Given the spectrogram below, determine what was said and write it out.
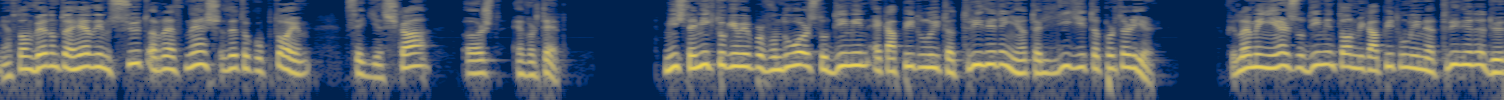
Mjafton vetëm të hedhim sytë rreth nesh dhe të kuptojmë se gjithçka është e vërtetë. Miqtë e mi këtu kemi përfunduar studimin e kapitullit të 31 të Ligjit të Përtërirë. Fillojmë menjëherë studimin tonë mbi kapitullin e 32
